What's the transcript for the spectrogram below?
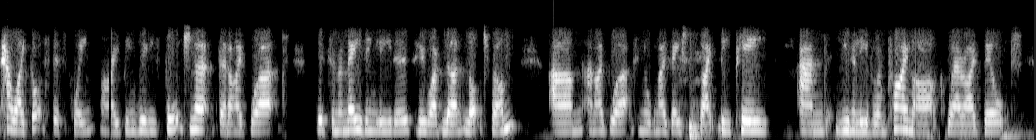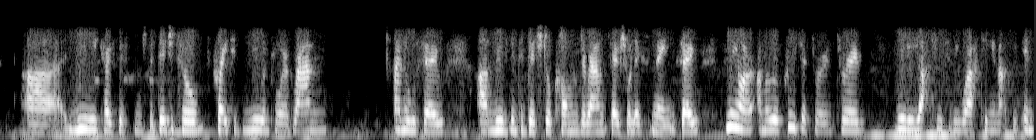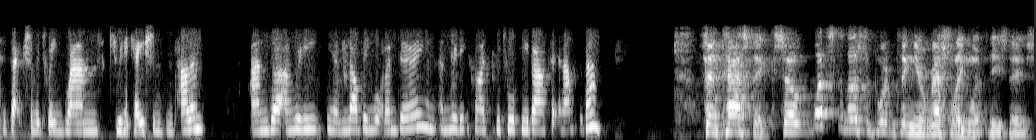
How I got to this point, I've been really fortunate that I've worked with some amazing leaders who I've learned lots from. Um, and I've worked in organizations like BP and Unilever and Primark, where I've built uh, new ecosystems for digital, created new employer brands, and also um, moved into digital comms around social listening. So for me, I'm a recruiter through and through. Really lucky to be working in that intersection between brand, communications, and talent. And uh, I'm really, you know, loving what I'm doing, and, and really excited to be talking about it in Amsterdam. Fantastic. So, what's the most important thing you're wrestling with these days?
